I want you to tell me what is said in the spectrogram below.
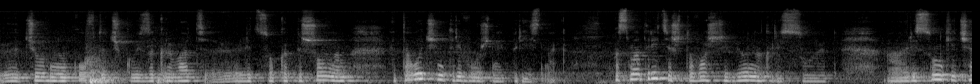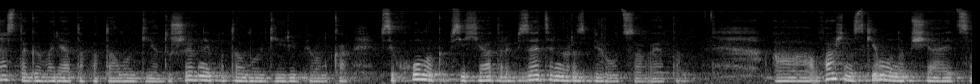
э, черную кофточку и закрывать э, лицо капюшоном. Это очень тревожный признак. Посмотрите, что ваш ребенок рисует. Э, рисунки часто говорят о патологии, о душевной патологии ребенка. Психолог и психиатр обязательно разберутся в этом. А важно, с кем он общается,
